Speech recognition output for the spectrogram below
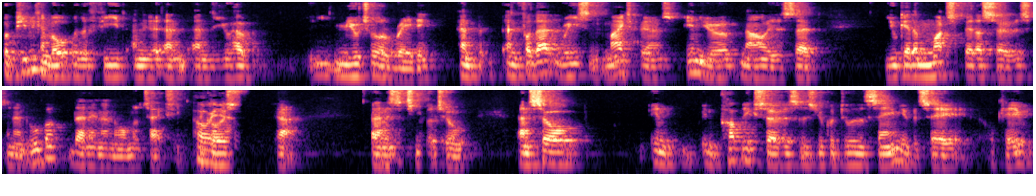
But people can vote with their feet, and and and you have mutual rating. And and for that reason, my experience in Europe now is that you get a much better service in an Uber than in a normal taxi. Oh, because, yeah. yeah. And it's cheaper too. And so in in public services, you could do the same. You could say, okay,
